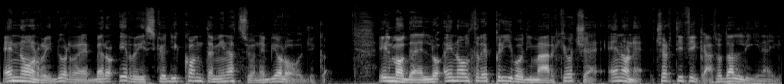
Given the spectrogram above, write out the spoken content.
e non ridurrebbero il rischio di contaminazione biologica. Il modello è inoltre privo di marchio CE e non è certificato dall'INAIL.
